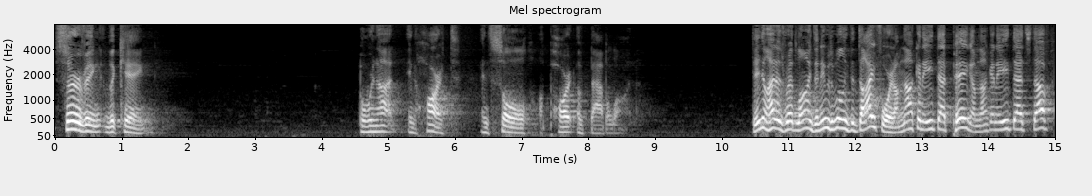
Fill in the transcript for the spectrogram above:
serving the king. But we're not in heart and soul a part of Babylon. Daniel had his red lines and he was willing to die for it. I'm not going to eat that pig. I'm not going to eat that stuff.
